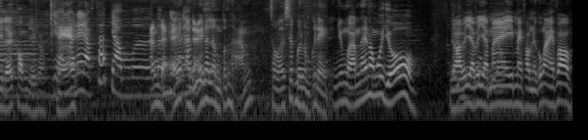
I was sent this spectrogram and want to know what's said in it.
chỉ để không vậy không dạ ở đây đọc sách chồng ờ, anh để anh ngắm. để nó lên một tấm thảm sau đó xếp bên là một cái đèn. Nhưng mà anh thấy nó không có vô. Rồi bây giờ bây giờ mai mai phòng này của mai phải không?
